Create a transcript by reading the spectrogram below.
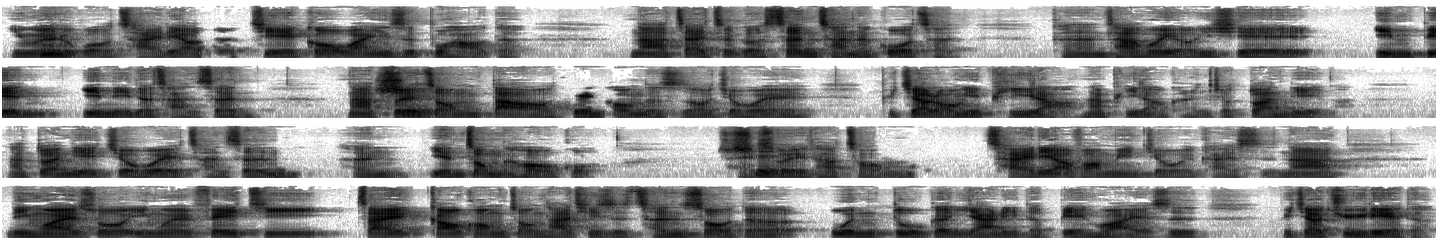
因为如果材料的结构万一是不好的，嗯、那在这个生产的过程，可能它会有一些应变应力的产生，那最终到天空的时候就会比较容易疲劳，那疲劳可能就断裂嘛，那断裂就会产生很严重的后果，是所以它从材料方面就会开始。那另外说，因为飞机在高空中，它其实承受的温度跟压力的变化也是比较剧烈的。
